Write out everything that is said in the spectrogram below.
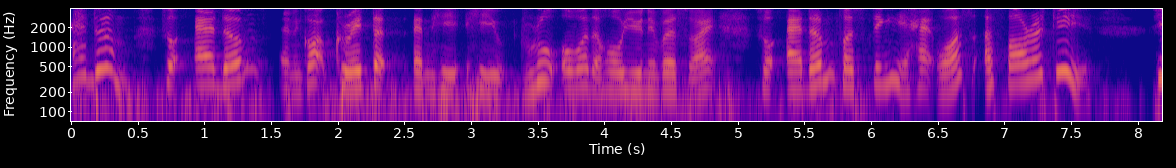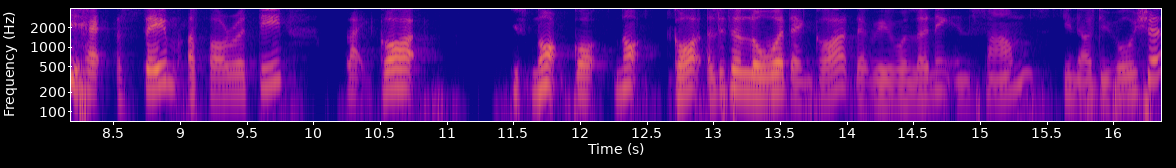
Adam. So Adam and God created and he, he ruled over the whole universe, right? So Adam, first thing he had was authority. He had the same authority like God is not God, not God, a little lower than God that we were learning in Psalms in our devotion.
